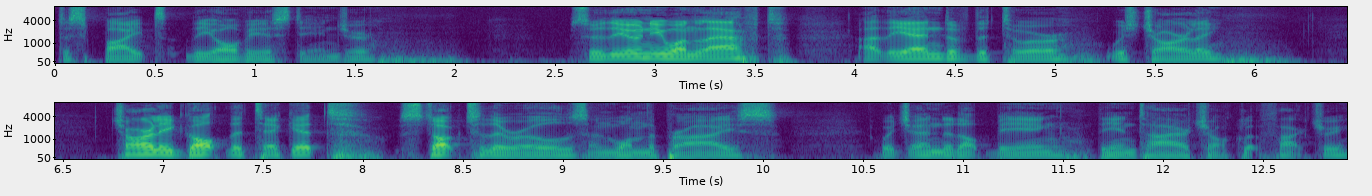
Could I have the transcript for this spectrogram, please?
despite the obvious danger. So the only one left at the end of the tour was Charlie. Charlie got the ticket, stuck to the rules, and won the prize, which ended up being the entire chocolate factory.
